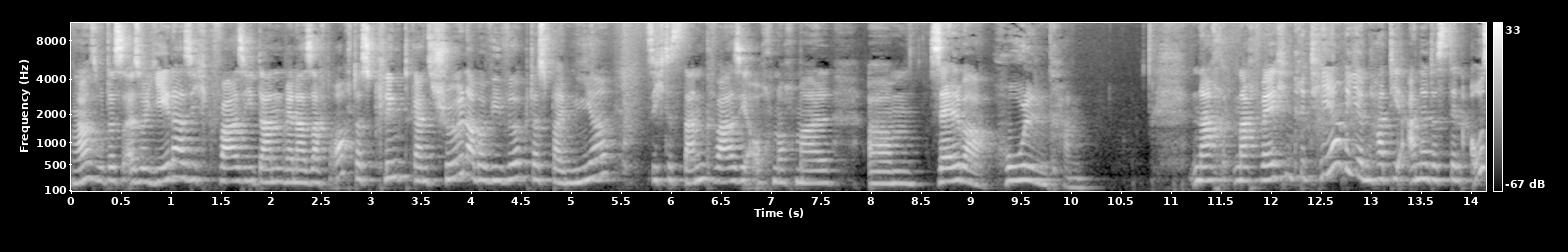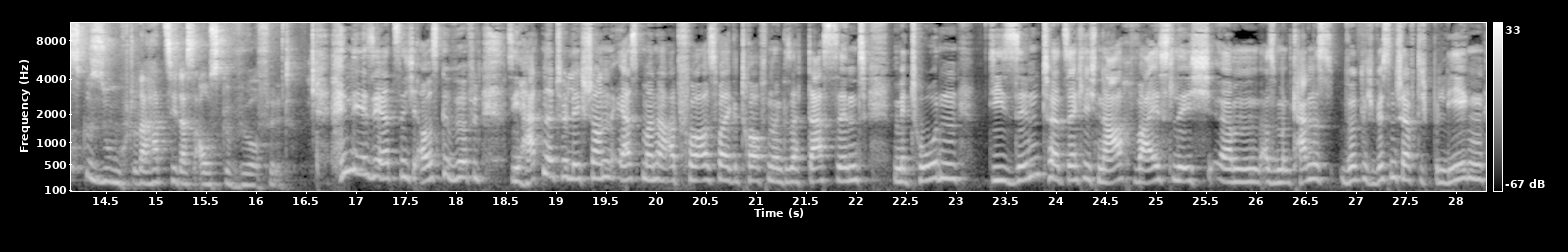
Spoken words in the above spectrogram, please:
Ja, so dass also jeder sich quasi dann, wenn er sagt, ach, das klingt ganz schön, aber wie wirkt das bei mir, sich das dann quasi auch nochmal ähm, selber holen kann. Nach, nach welchen Kriterien hat die Anne das denn ausgesucht oder hat sie das ausgewürfelt? nee, sie hat es nicht ausgewürfelt. Sie hat natürlich schon erstmal eine Art Vorauswahl getroffen und gesagt, das sind Methoden, die sind tatsächlich nachweislich, ähm, also man kann es wirklich wissenschaftlich belegen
